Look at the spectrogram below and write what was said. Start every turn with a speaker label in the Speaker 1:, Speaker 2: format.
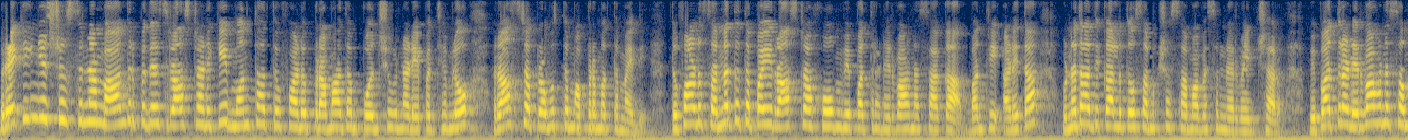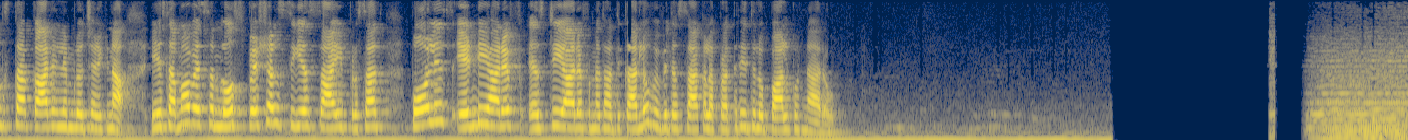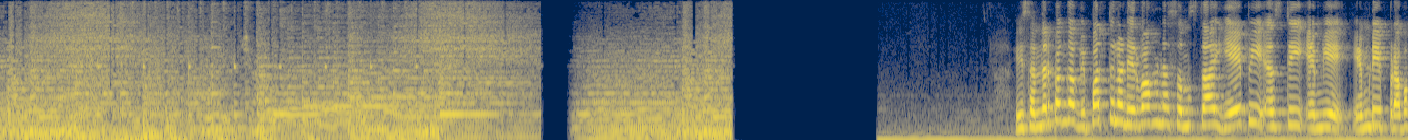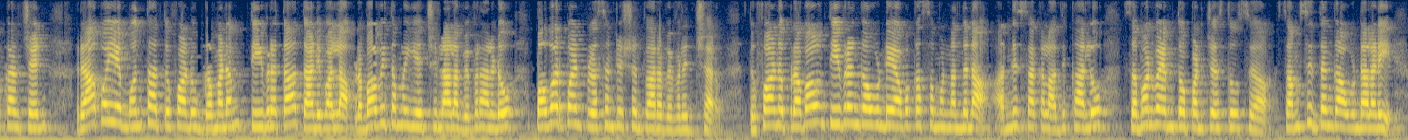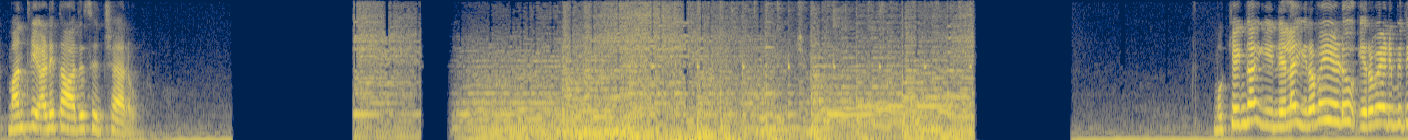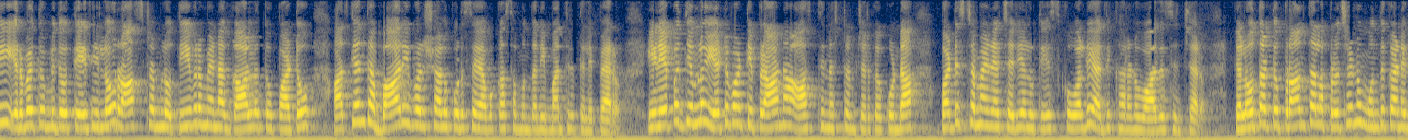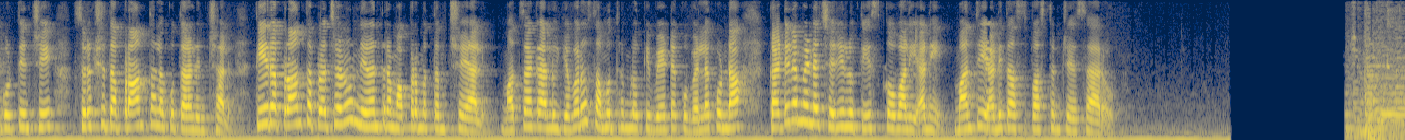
Speaker 1: Breaking news చూస్తున్నాం. ఆంధ్రప్రదేశ్ రాష్ట్రానికి మొంతా తుఫాను ప్రమాదం పొంచి ఉన్న నేపథ్యంలో రాష్ట్ర ప్రభుత్వం అప్రమత్తమైంది. తుఫాను సన్నద్ధతపై రాష్ట్ర హోం విపత్తుల నిర్వహణ శాఖ మంత్రి అనిత ఉన్నతాధికారులతో సమీక్ష సమావేశం నిర్వహించారు. విపత్తుల నిర్వహణ సంస్థ కార్యాలయంలో జరిగిన ఈ సమావేశంలో special CS Sai Prasad police NDRF SDRF ఉన్నతాధికారులు వివిధ శాఖల ప్రతినిధులు పాల్గొన్నారు. ఈ సందర్భంగా విపత్తుల నిర్వహణ సంస్థ ఏపీఎస్డీఎంఏ ఎండీ ప్రభాకర్ జన్ రాబోయే మొంతా తుఫాను గమనం తీవ్రత దానివల్ల ప్రభావితమయ్యే జిల్లాల వివరాలను పవర్ పాయింట్ ప్రెసెంటేషన్ ద్వారా వివరించారు. తుఫాను ప్రభావం తీవ్రంగా ఉండే అవకాశం ఉన్నందున అన్ని శాఖల అధికారులు సమన్వయంతో పనిచేస్తూ సంసిద్ధంగా ఉండాలని మంత్రి అనిత ఆదేశించారు. ముఖ్యంగా ఈ నెల ఇరవై ఏడు ఇరవై ఎనిమిది ఇరవై తొమ్మిదో తేదీల్లో రాష్ట్రంలో తీవ్రమైన గాలులతో పాటు అత్యంత భారీ వర్షాలు కురిసే అవకాశం ఉందని మంత్రి తెలిపారు. ఈ నేపథ్యంలో ఎటువంటి ప్రాణ ఆస్తి నష్టం జరగకుండా పటిష్టమైన చర్యలు తీసుకోవాలని అధికారులను ఆదేశించారు. ఇక లోతట్టు ప్రాంతాల ప్రజలను ముందుగానే గుర్తించి సురక్షిత ప్రాంతాలకు తరలించాలి. తీర ప్రాంత ప్రజలను నిరంతరం అప్రమత్తం చేయాలి. మత్స్యకారులు ఎవరూ సముద్రంలోకి వేటకు వెళ్ళకుండా కఠినమైన చర్యలు తీసుకోవాలి అని మంత్రి అనిత స్పష్టం చేశారు. Thank you.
